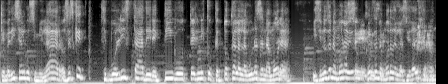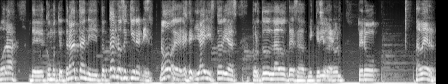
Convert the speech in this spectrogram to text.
que me dice algo similar. O sea, es que futbolista, directivo, técnico que toca la laguna se enamora. Y si no se enamora de una mujer, se enamora de la ciudad y se enamora de cómo te tratan y total no se quieren ir, ¿no? y hay historias por todos lados de esas, mi querido Aarón. Pero, a ver,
